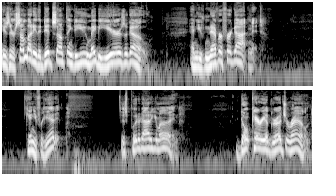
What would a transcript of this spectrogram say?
Is there somebody that did something to you maybe years ago and you've never forgotten it? Can you forget it? Just put it out of your mind. Don't carry a grudge around.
